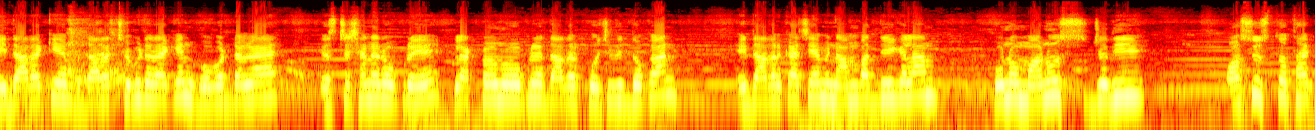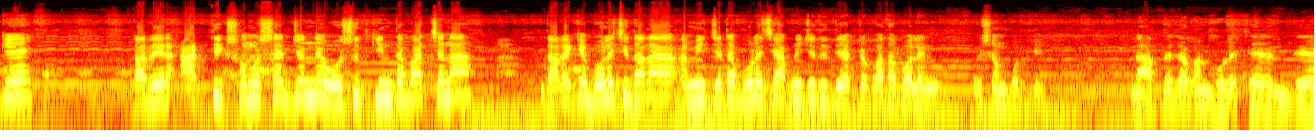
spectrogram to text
এই দাদাকে দাদার ছবিটা দেখেন গোবরডাঙ্গা স্টেশনের উপরে প্ল্যাটফর্মের উপরে দাদার কচুরির দোকান। এই দাদার কাছে আমি নাম্বার দিয়ে গেলাম। কোনো মানুষ যদি অসুস্থ থাকে, তাদের আর্থিক সমস্যার জন্য ওষুধ কিনতে পারছে না। দাদাকে বলেছি, দাদা, আমি যেটা বলেছি, আপনি যদি দু একটা কথা বলেন ওই সম্পর্কে। না, আপনি যখন বলেছেন যে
